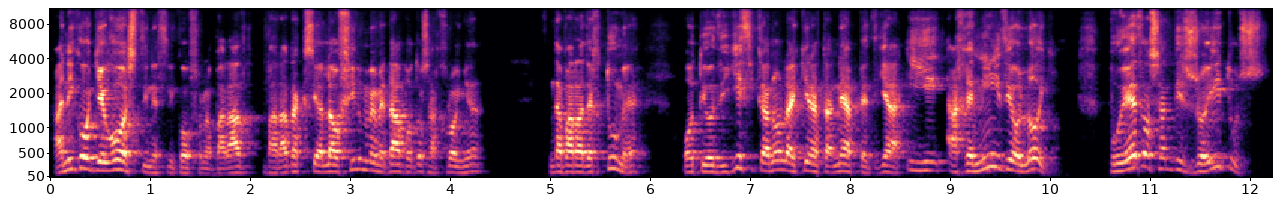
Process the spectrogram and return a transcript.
Ανήκω και εγώ στην Εθνικόφωνα Παράταξη, αλλά οφείλουμε μετά από τόσα χρόνια να παραδεχτούμε ότι οδηγήθηκαν όλα εκείνα τα νέα παιδιά, οι αγνοί ιδεολόγοι, που έδωσαν τη ζωή τους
